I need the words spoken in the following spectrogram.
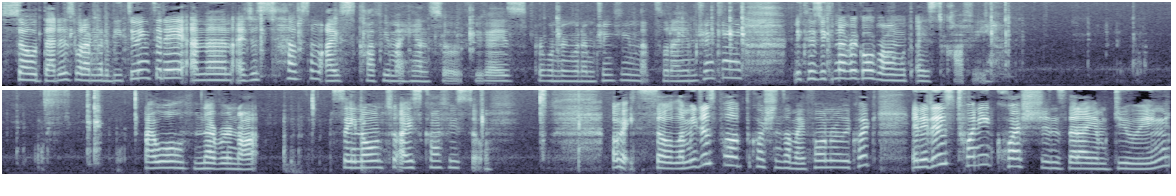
So that is what I'm going to be doing today. And then I just have some iced coffee in my hand. So if you guys are wondering what I'm drinking, that's what I am drinking. Because you can never go wrong with iced coffee. I will never not say no to iced coffee, so Okay, so let me just pull up the questions on my phone really quick. And it is 20 questions that I am doing.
